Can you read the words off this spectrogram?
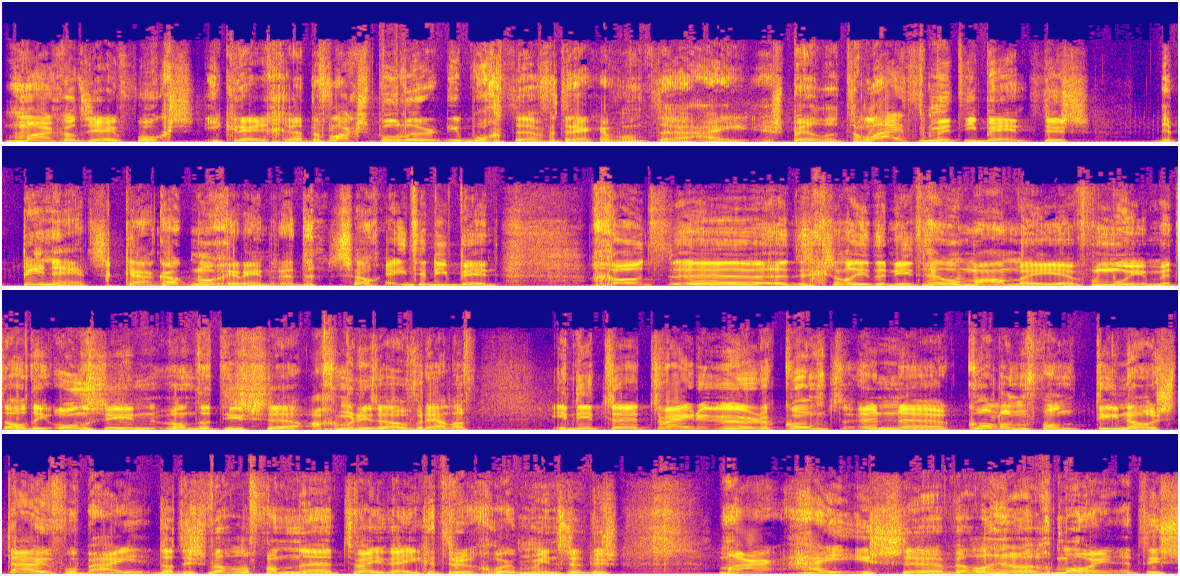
Michael J. Fox. Die kreeg de vlakspoeler, die mocht vertrekken, want hij speelde te live met die band. Dus de Pinheads, kan ik ook nog herinneren. Zo heette die band. Goed, ik zal je er niet helemaal mee vermoeien met al die onzin. Want het is acht minuten over elf. In dit uh, tweede uur komt een uh, column van Tino Stuy voorbij. Dat is wel van uh, twee weken terug hoor, mensen. Dus, maar hij is wel heel erg mooi. Het is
